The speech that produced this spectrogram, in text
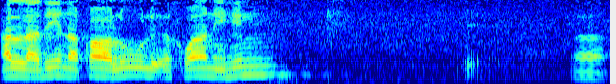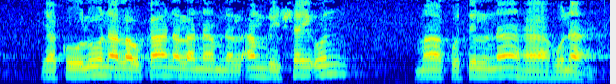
alladzina qalu li ikhwanihim eh, yaquluna law kana lana minal amri syai'un ma kutilna ha huna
